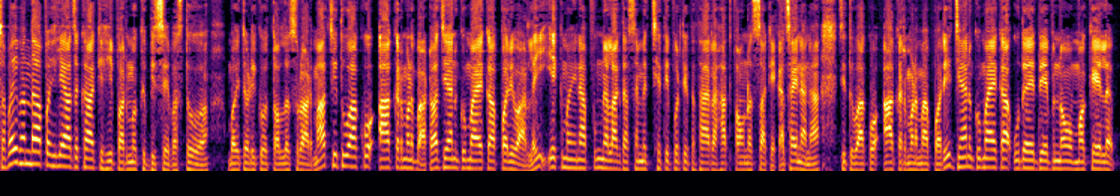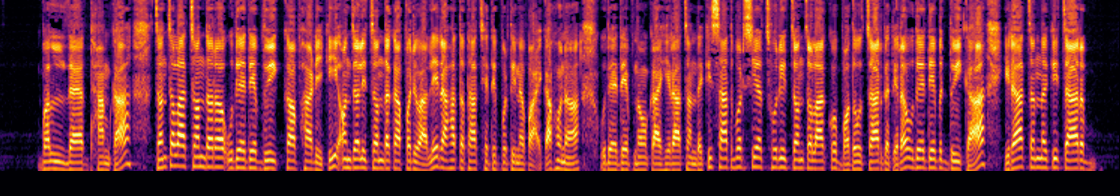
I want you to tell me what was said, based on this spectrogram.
सबैभन्दा पहिले आजका केही प्रमुख विषयवस्तु। बैतडीको तल्लो सुराडमा चितुवाको आक्रमणबाट ज्यान गुमाएका परिवारलाई एक महिना पुग्न लाग्दा समेत क्षतिपूर्ति तथा राहत पाउन सकेका छैनन्। चितुवाको आक्रमणमा परि ज्यान गुमाएका उदयदेव नौ मकेल बलदया धामका चञ्चला चन्द र उदयदेव दुई कफाडीकी अञ्जली चन्दका परिवारले राहत तथा क्षतिपूर्ति नपाएका हुन्। उदयदेव नौका हिरा चन्दकी सात वर्षीय छोरी चञ्चलाको भदौ चार गते र उदयदेव दुईका हिरा चन्दकी चार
